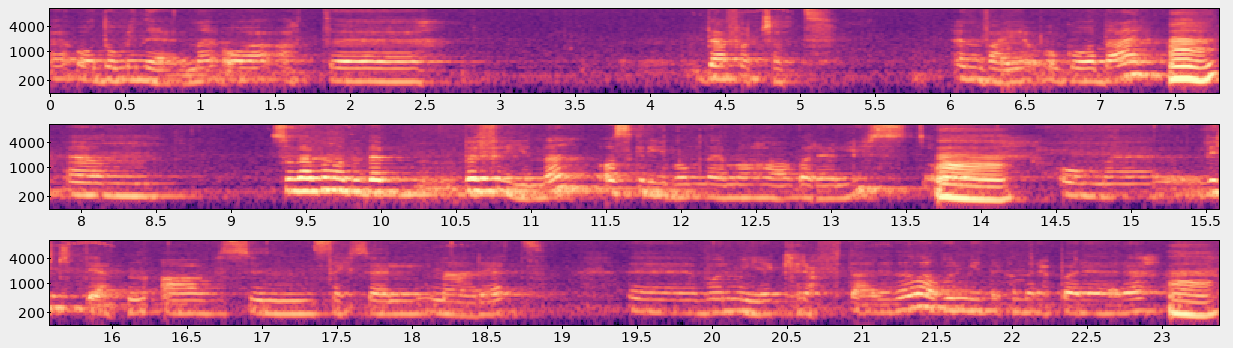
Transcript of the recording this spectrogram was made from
eh, og dominerende. Og at uh, det er fortsatt en vei å gå der. Mm. Um, så det er på en måte det befriende å skrive om det med å ha bare lyst, og Mhm. om eh, viktigheten av sunn seksuell nærhet. Eh, hvor mye kraft det er i det, da, hvor mye det kan reparere. Mm.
